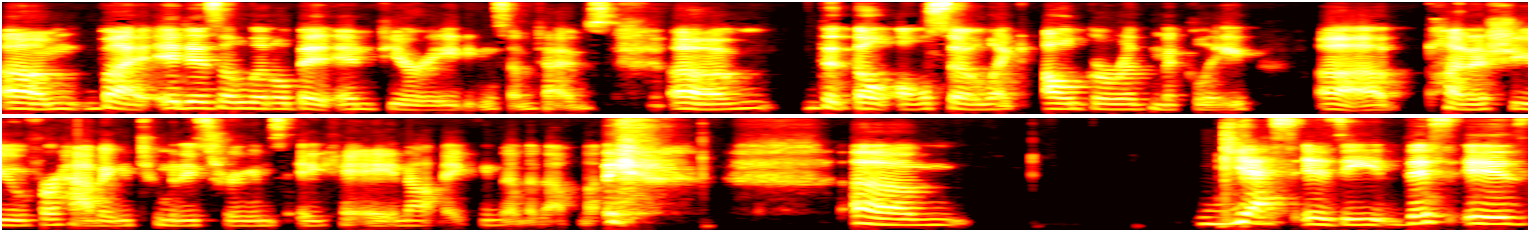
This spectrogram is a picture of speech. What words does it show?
Um, but it is a little bit infuriating sometimes um, that they'll also like algorithmically uh, punish you for having too many streams, aka not making them enough money. um, yes, Izzy, this is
